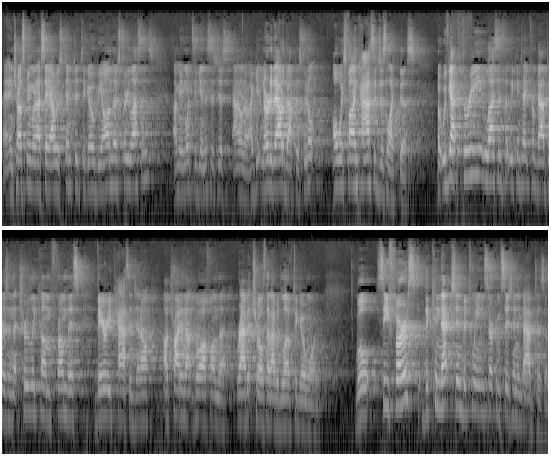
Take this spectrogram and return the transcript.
And trust me when I say I was tempted to go beyond those three lessons. I mean, once again, this is just, I don't know, I get nerded out about this. We don't always find passages like this. But we've got three lessons that we can take from baptism that truly come from this very passage. And I'll, I'll try to not go off on the rabbit trails that I would love to go on. We'll see first the connection between circumcision and baptism.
